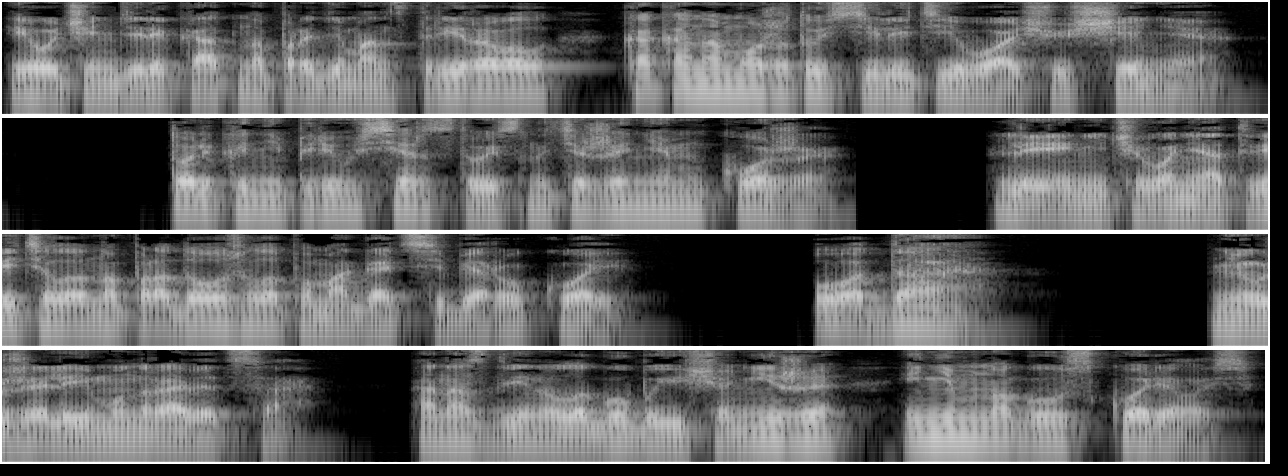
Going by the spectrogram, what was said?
и очень деликатно продемонстрировал, как она может усилить его ощущения. Только не переусердствуй с натяжением кожи. Лея ничего не ответила, но продолжила помогать себе рукой. «О, да!» «Неужели ему нравится?» Она сдвинула губы еще ниже и немного ускорилась.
